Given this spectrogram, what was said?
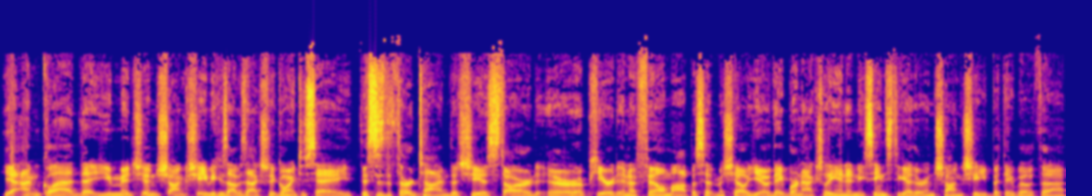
Yeah, I'm glad that you mentioned Shang-Chi because I was actually going to say this is the third time that she has starred or appeared in a film opposite Michelle Yeoh. They weren't actually in any scenes together in Shang-Chi, but they both uh,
